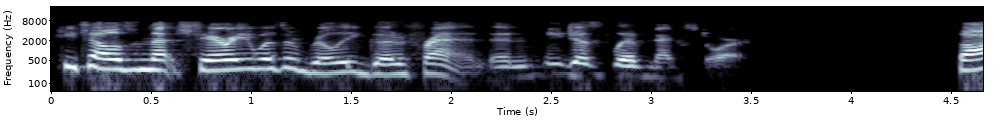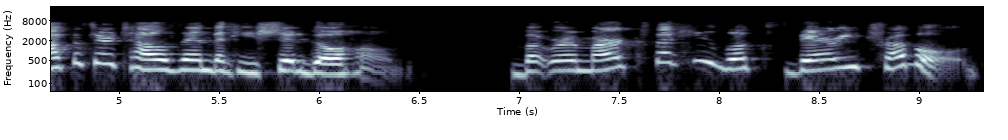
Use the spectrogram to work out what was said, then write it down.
He tells him that Sherry was a really good friend and he just lived next door. The officer tells him that he should go home, but remarks that he looks very troubled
